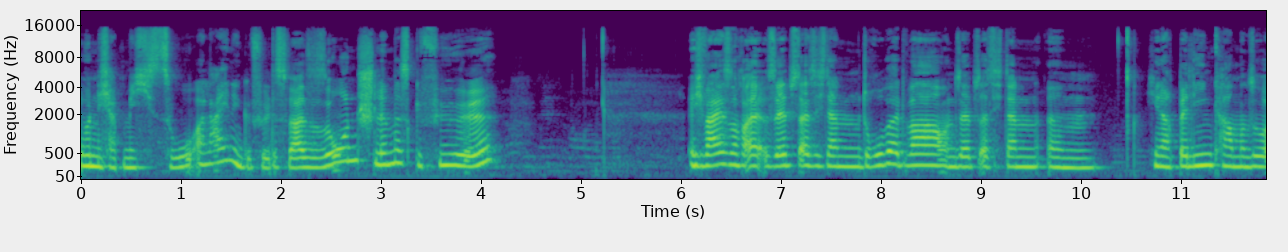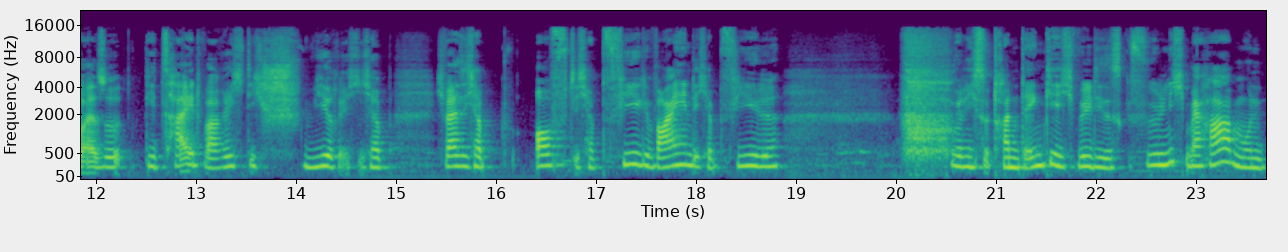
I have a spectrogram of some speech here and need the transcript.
Und ich habe mich so alleine gefühlt. Es war so ein schlimmes Gefühl. Ich weiß noch, selbst als ich dann mit Robert war und selbst als ich dann ähm, hier nach Berlin kam und so, also die Zeit war richtig schwierig. Ich habe, ich weiß, ich habe oft, ich habe viel geweint, ich habe viel, wenn ich so dran denke, ich will dieses Gefühl nicht mehr haben und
